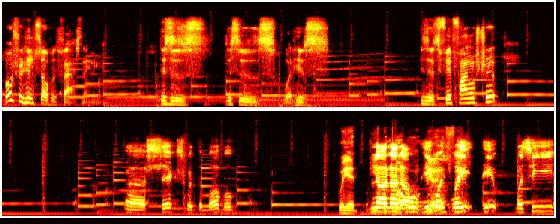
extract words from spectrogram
Spoelstra himself is fascinating. This is this is what his is his fifth finals trip. Uh, six with the bubble. Where he had, he No, had no, no. He Yeah, was. his Wait, he was he.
